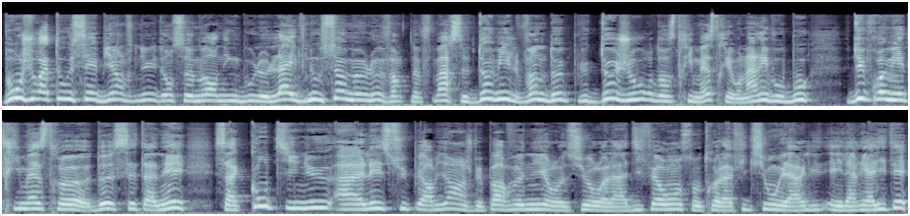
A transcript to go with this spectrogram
Bonjour à tous et bienvenue dans ce Morning Bull Live. Nous sommes le 29 mars 2022, plus que deux jours dans ce trimestre et on arrive au bout du premier trimestre de cette année. Ça continue à aller super bien. Je vais pas revenir sur la différence entre la fiction et la réalité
